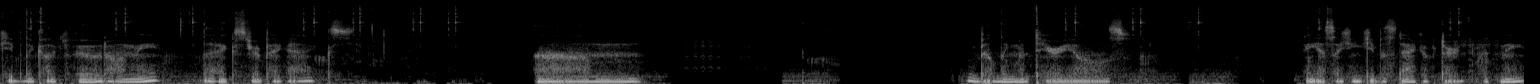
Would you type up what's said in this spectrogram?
keep the cooked food on me. The extra pickaxe. Um, building materials. I guess I can keep a stack of dirt with me.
